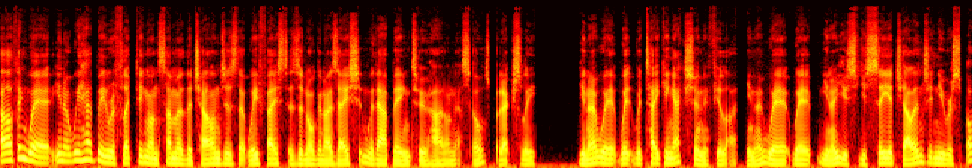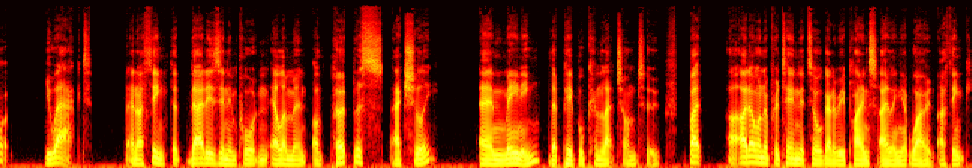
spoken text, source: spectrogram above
Uh, I think we're, you know, we have been reflecting on some of the challenges that we faced as an organization without being too hard on ourselves, but actually, you know, we're, we're, we're taking action, if you like, you know, where, where, you know, you, you see a challenge and you respond, you act. And I think that that is an important element of purpose, actually, and meaning that people can latch onto. But I don't want to pretend it's all going to be plain sailing. It won't. I think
